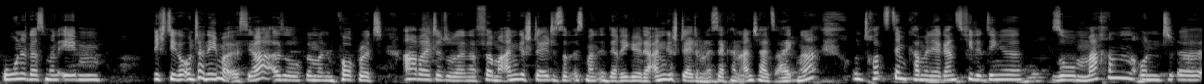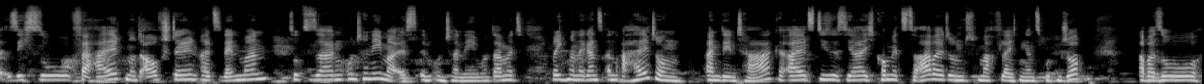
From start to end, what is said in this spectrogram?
ohne dass man eben richtiger Unternehmer ist, ja. Also wenn man im Corporate arbeitet oder in einer Firma angestellt ist, dann ist man in der Regel der Angestellte, man ist ja kein Anteilseigner. Und trotzdem kann man ja ganz viele Dinge so machen und äh, sich so verhalten und aufstellen, als wenn man sozusagen Unternehmer ist im Unternehmen. Und damit bringt man eine ganz andere Haltung an den Tag als dieses Jahr, ich komme jetzt zur Arbeit und mache vielleicht einen ganz guten Job aber so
